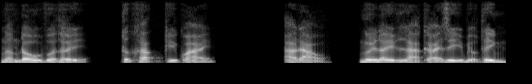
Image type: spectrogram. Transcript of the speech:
ngẩng đầu vừa thấy, tức khắc kỳ quái. A Đảo, ngươi đây là cái gì biểu tình?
